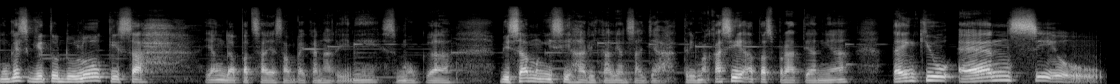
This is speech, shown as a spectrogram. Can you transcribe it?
Mungkin segitu dulu kisah yang dapat saya sampaikan hari ini. Semoga bisa mengisi hari kalian saja. Terima kasih atas perhatiannya. Thank you and see you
